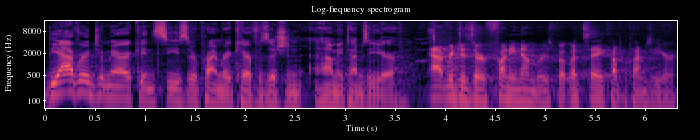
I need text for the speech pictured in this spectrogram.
The average American sees their primary care physician how many times a year? Averages are funny numbers, but let's say a couple times a year.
